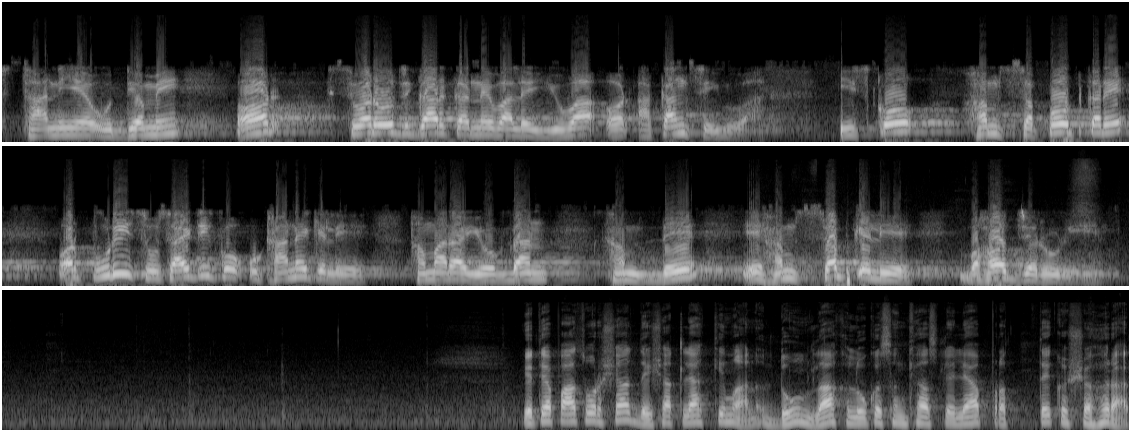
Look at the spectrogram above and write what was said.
स्थानीय उद्यमी और स्वरोजगार करने वाले युवा और आकांक्षी युवा, इसको हम सपोर्ट करें और पूरी सोसाइटी को उठाने के लिए हमारा योगदान हम दे। ये हम सब के लिए बहुत ज़रूरी है। येत्या पाच वर्षात देशातल्या किमान दोन लाख लोकसंख्या असलेल्या प्रत्येक शहरात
